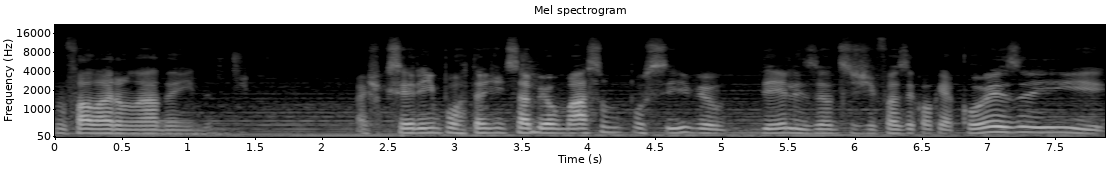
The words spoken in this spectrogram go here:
não falaram nada ainda. Acho que seria importante a gente saber o máximo possível deles antes de fazer qualquer coisa e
